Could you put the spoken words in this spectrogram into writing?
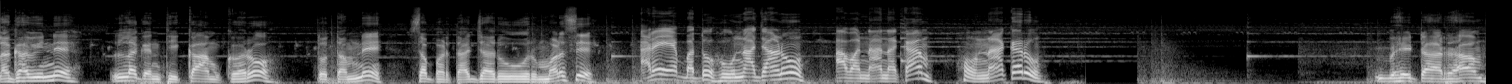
લગાવીને લગનથી કામ કરો તો તમને સફળતા જરૂર મળશે. અરે એ બધું હું ના જાણું. આવા નાના કામ હું ના કરું. બેટા રામ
